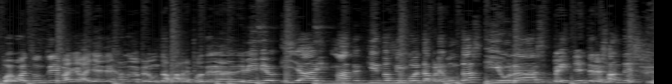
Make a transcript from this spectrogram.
Pues he puesto un tweet para que vayáis dejándome preguntas para responder en el vídeo Y ya hay más de 150 preguntas y unas 20 interesantes.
